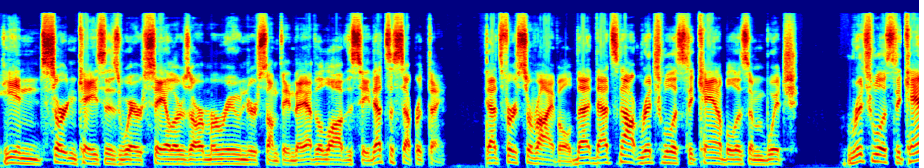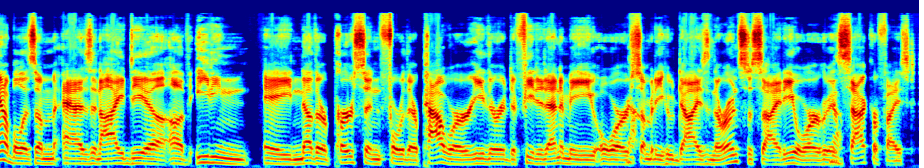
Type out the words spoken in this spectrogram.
in certain cases where sailors are marooned or something. They have the law of the sea. That's a separate thing. That's for survival. That that's not ritualistic cannibalism, which ritualistic cannibalism as an idea of eating another person for their power, either a defeated enemy or yeah. somebody who dies in their own society or who yeah. is sacrificed,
